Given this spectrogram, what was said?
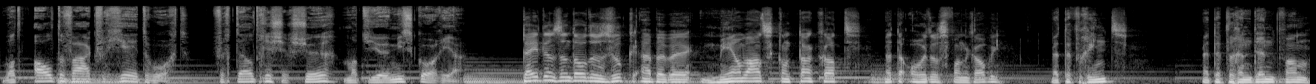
wat al te vaak vergeten wordt, vertelt rechercheur Mathieu Miscoria. Tijdens het onderzoek hebben wij meermaals contact gehad met de ouders van Gabi, met de vriend, met de vriendin van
